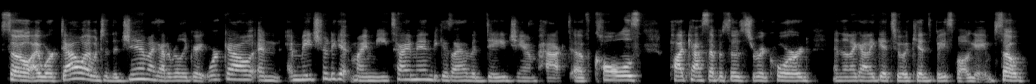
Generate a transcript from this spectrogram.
so I worked out, I went to the gym, I got a really great workout, and I made sure to get my me time in because I have a day jam packed of calls, podcast episodes to record, and then I got to get to a kid's baseball game. So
